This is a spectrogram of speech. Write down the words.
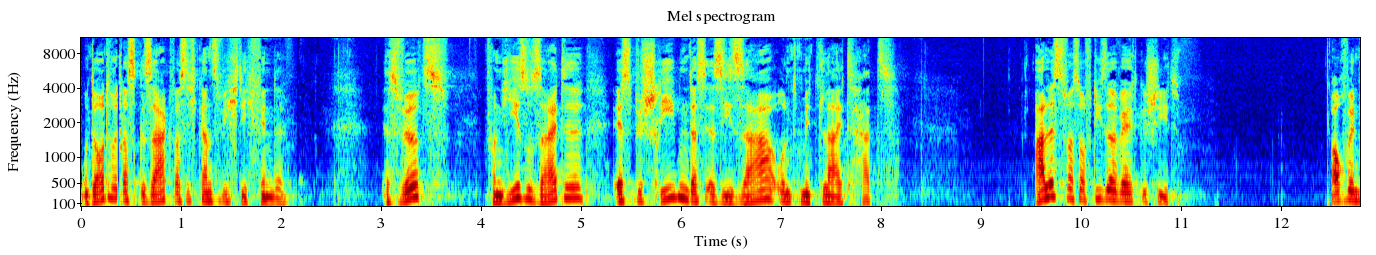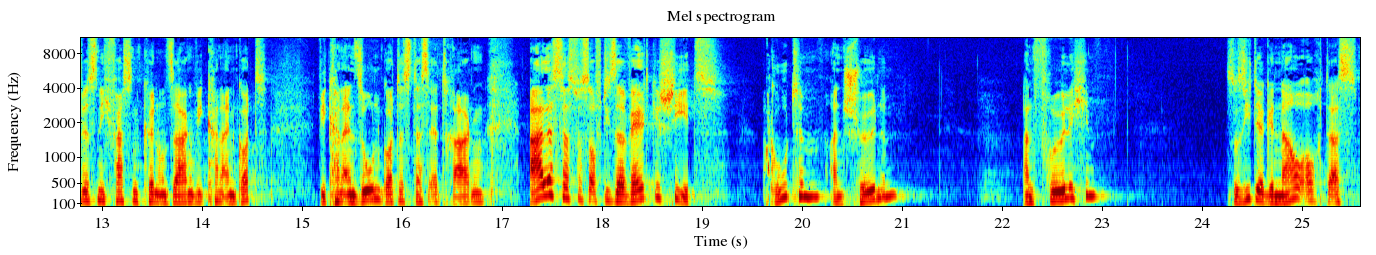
Und dort wird was gesagt, was ich ganz wichtig finde. Es wird von Jesu Seite es beschrieben, dass er sie sah und Mitleid hat. Alles, was auf dieser Welt geschieht, auch wenn wir es nicht fassen können und sagen, wie kann ein Gott wie kann ein Sohn Gottes das ertragen? Alles das, was auf dieser Welt geschieht, an Gutem, an Schönem, an Fröhlichem, so sieht er genau auch das,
